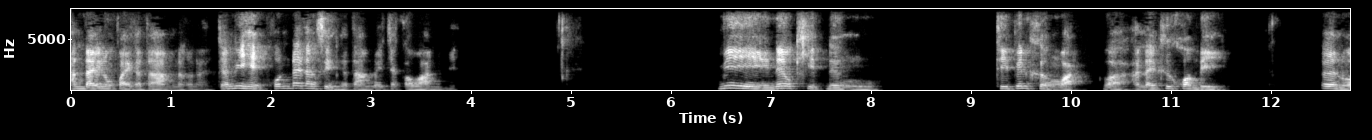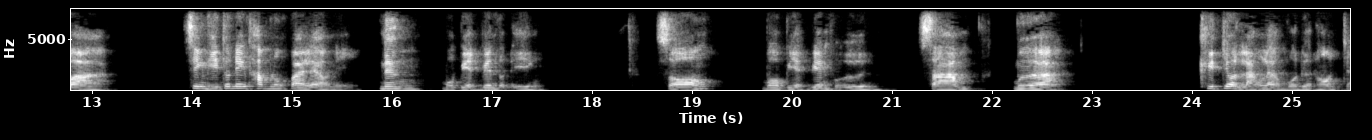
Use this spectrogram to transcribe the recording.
อันใดลงไปก็ตามนะครับนะจะมีเหตุผลได้ทั้งสิ้นก็ตามในจักรวาลนี้มีแนวคิดหนึ่งที่เป็นเครื่องวัดว่า อันไหนคือความดี เอิ้นว่า สิ่งที่ตนเองทำลงไปแล้วนี่1บ่เบียดเบียนตนเอง 2บ่เบียดเบียนผู้อื่น 3 เมื่อคิดย้อนหลังแล้วบ่เดือดร้อนใจ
